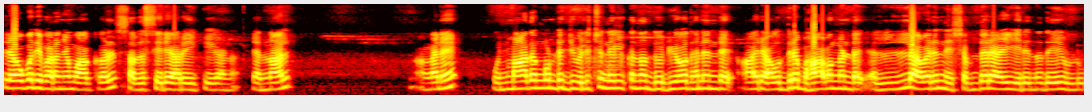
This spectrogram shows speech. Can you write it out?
ദ്രൗപദി പറഞ്ഞ വാക്കുകൾ സദസ്യരെ അറിയിക്കുകയാണ്. എന്നാൽ അങ്ങനെ ഉന്മാദം കൊണ്ട് ജ്വലിച്ചു നിൽക്കുന്ന ദുര്യോധനന്റെ ആ രൗദ്രഭാവം കണ്ട് എല്ലാവരും നിശബ്ദരായി ഇരുന്നതേയുള്ളൂ.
